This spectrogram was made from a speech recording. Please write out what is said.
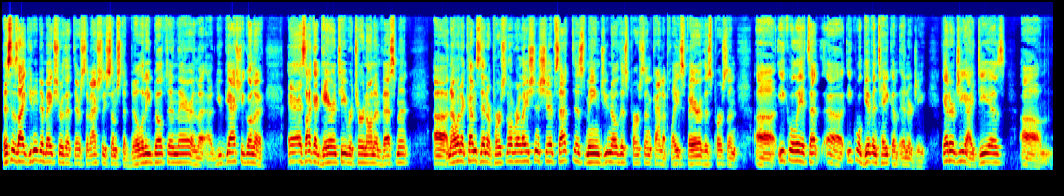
This is like you need to make sure that there's some actually some stability built in there, and that uh, you actually going to it's like a guarantee return on investment. Uh, now, when it comes to interpersonal relationships, that just means you know this person kind of plays fair. This person uh, equally, it's that uh, equal give and take of energy, energy, ideas, um,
